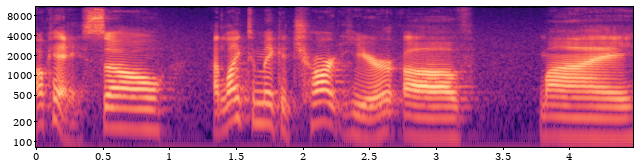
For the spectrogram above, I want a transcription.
Okay, so I'd like to make a chart here of my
